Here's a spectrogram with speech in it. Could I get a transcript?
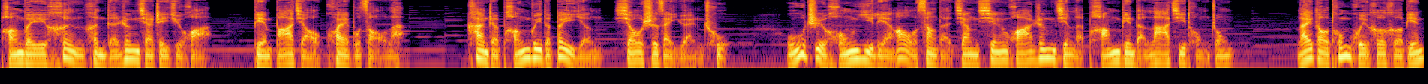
彭威恨恨地扔下这句话，便拔脚快步走了。看着彭威的背影消失在远处，吴志宏一脸懊丧地将鲜花扔进了旁边的垃圾桶中。来到通惠河河边，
